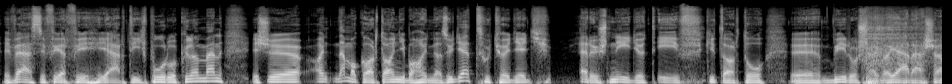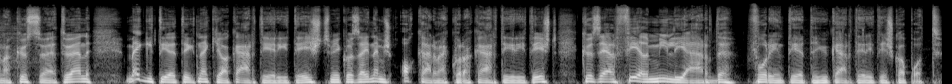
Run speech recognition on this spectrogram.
Egy velszi férfi járt így pórul különben, és nem akarta annyiba hagyni az ügyet, úgyhogy egy erős négy-öt év kitartó bírósága járásának köszönhetően megítélték neki a kártérítést, méghozzá egy nem is akármekkora kártérítést, közel fél milliárd forint értékű kártérítést kapott.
